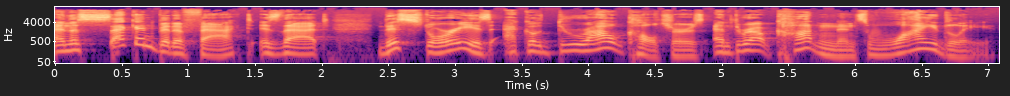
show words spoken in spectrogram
And the second bit of fact is that this story is echoed throughout cultures and throughout continents widely.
